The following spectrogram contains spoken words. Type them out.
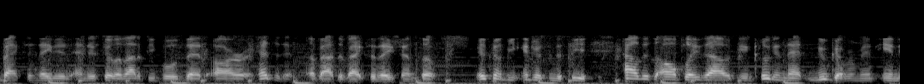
vaccinated, and there's still a lot of people that are hesitant about the vaccination. So it's going to be interesting to see how this all plays out, including that new government in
